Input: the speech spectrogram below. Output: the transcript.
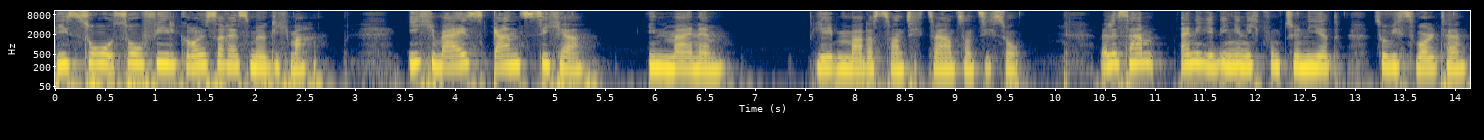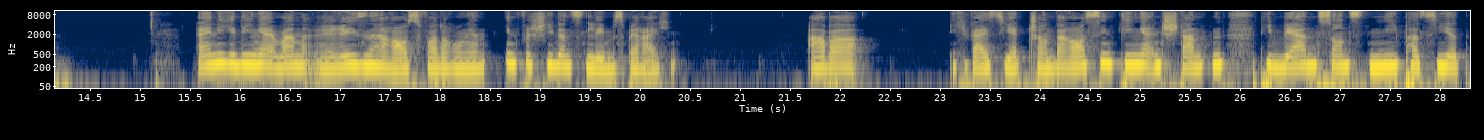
die so, so viel Größeres möglich machen. Ich weiß ganz sicher, in meinem Leben war das 2022 so. Weil es haben einige Dinge nicht funktioniert, so wie ich es wollte. Einige Dinge waren Riesenherausforderungen in verschiedensten Lebensbereichen. Aber ich weiß jetzt schon, daraus sind Dinge entstanden, die wären sonst nie passiert.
